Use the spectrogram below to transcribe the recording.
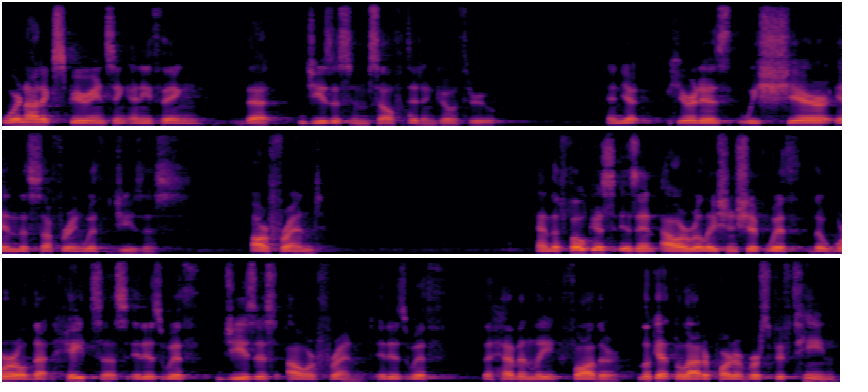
We're not experiencing anything that Jesus himself didn't go through. And yet, here it is we share in the suffering with Jesus, our friend. And the focus isn't our relationship with the world that hates us, it is with Jesus, our friend. It is with the Heavenly Father. Look at the latter part of verse 15.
